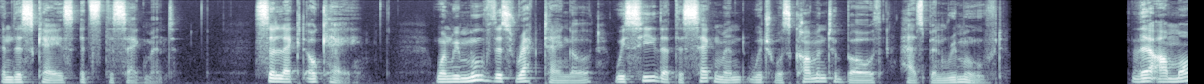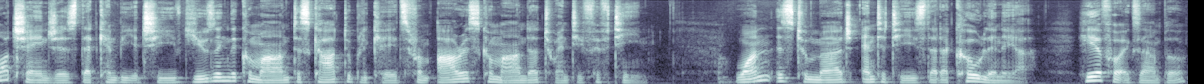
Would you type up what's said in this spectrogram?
In this case, it's the segment. Select OK. When we move this rectangle, we see that the segment which was common to both has been removed. There are more changes that can be achieved using the command discard duplicates from ARES Commander 2015. One is to merge entities that are collinear. Here, for example,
